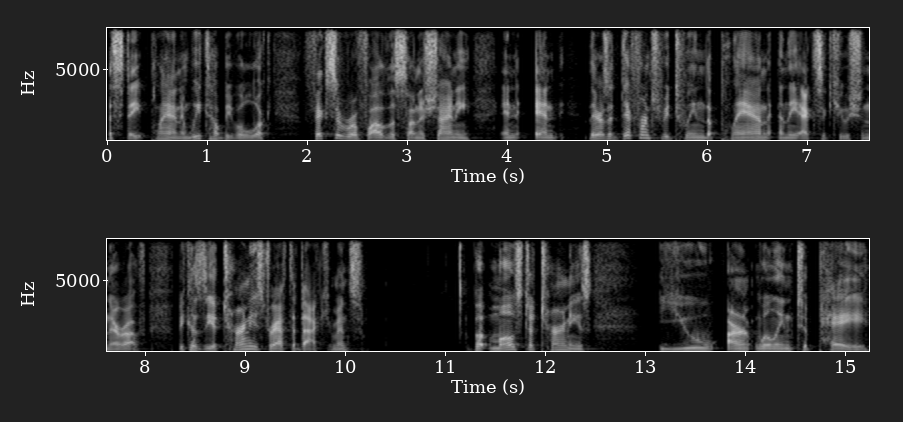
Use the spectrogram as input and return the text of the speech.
estate plan. And we tell people, look, fix the roof while the sun is shining. And, and there's a difference between the plan and the execution thereof because the attorneys draft the documents, but most attorneys you aren't willing to pay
